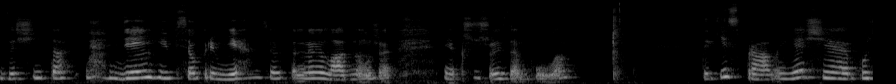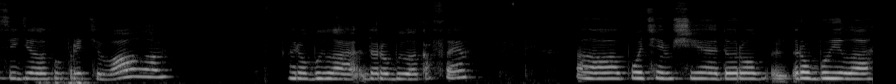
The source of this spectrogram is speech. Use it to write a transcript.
защита, деньги, все при мені. Все остальное ладно вже, якщо щось забула. Такі справи. Я ще посиділа, попрацювала, робила, доробила кафе, потім ще дороб, робила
